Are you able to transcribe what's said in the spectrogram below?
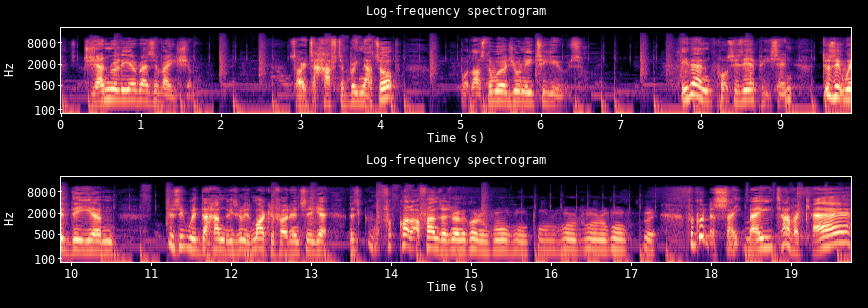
It's generally a reservation. Sorry to have to bring that up, but that's the word you'll need to use. He then puts his earpiece in, does it with the um, does it with the hand that he's got his microphone in, so you get there's quite a lot of fans around the corner. For goodness sake, mate, have a care.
